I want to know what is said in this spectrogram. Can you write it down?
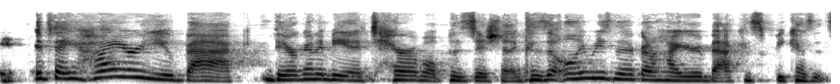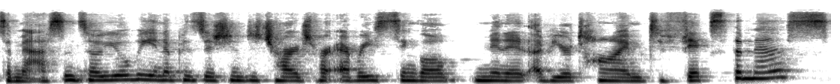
if they hire you back, they're going to be in a terrible position because the only reason they're going to hire you back is because it's a mess. And so you'll be in a position to charge for every single minute of your time to fix the mess.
